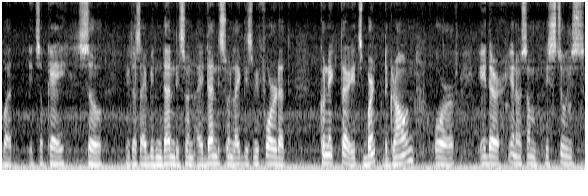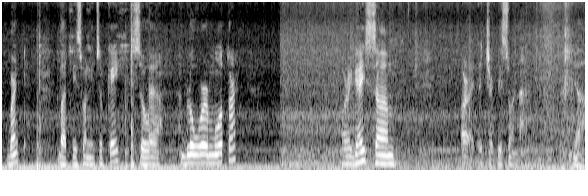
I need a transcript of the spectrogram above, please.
but it's okay. So because I've been done this one I done this one like this before that connector it's burnt the ground or either you know some this two is burnt but this one it's okay. So uh, blower motor. Alright guys um alright let's check this one. Yeah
